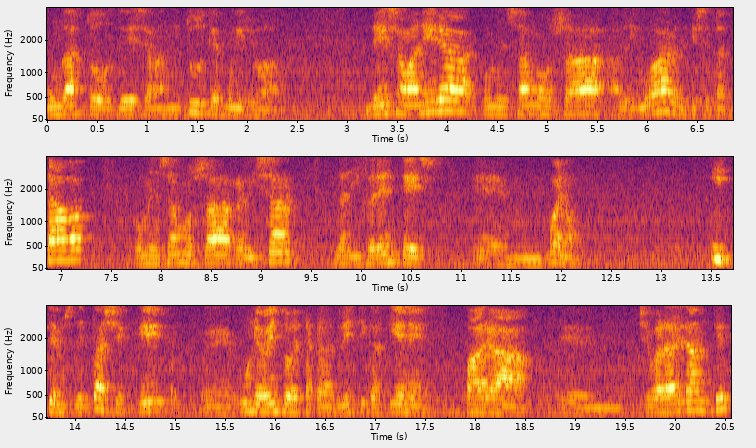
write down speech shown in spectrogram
un gasto de esa magnitud que es muy elevado. De esa manera comenzamos a averiguar de qué se trataba, comenzamos a revisar las diferentes em, bueno, ítems, detalles que eh, un evento de estas características tiene para em, llevar adelante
